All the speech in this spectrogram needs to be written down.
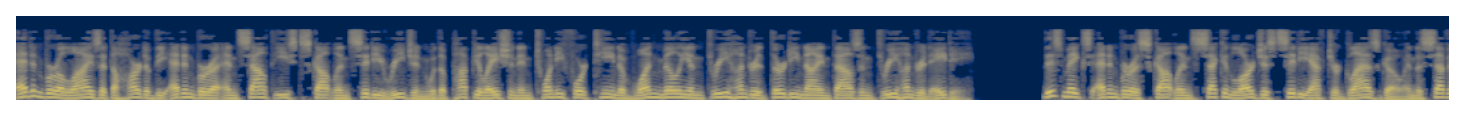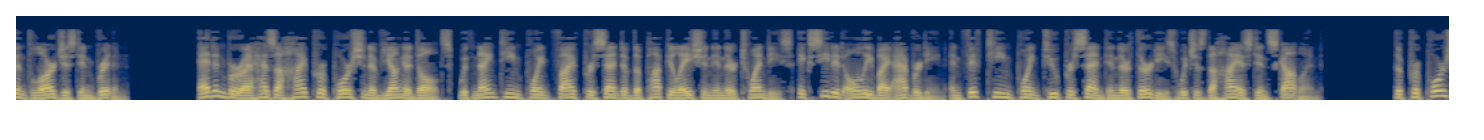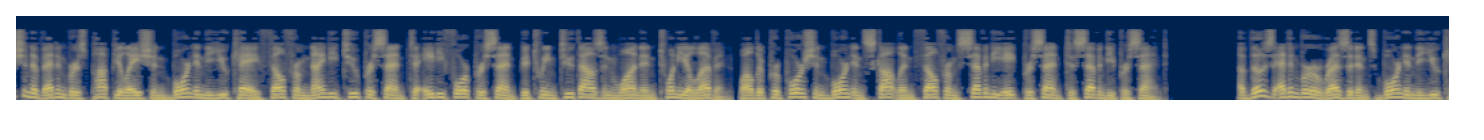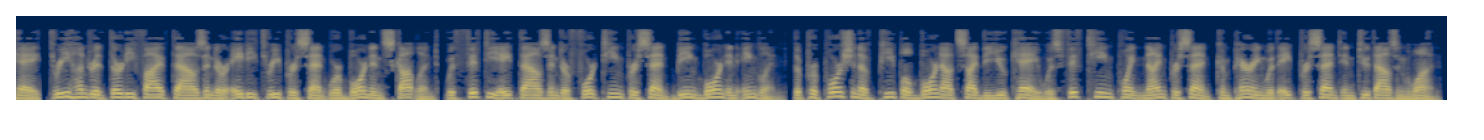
Edinburgh lies at the heart of the Edinburgh and South East Scotland City region with a population in 2014 of 1,339,380. This makes Edinburgh Scotland's second largest city after Glasgow and the seventh largest in Britain. Edinburgh has a high proportion of young adults, with 19.5% of the population in their 20s exceeded only by Aberdeen and 15.2% in their 30s which is the highest in Scotland. The proportion of Edinburgh's population born in the UK fell from 92% to 84% between 2001 and 2011, while the proportion born in Scotland fell from 78% to 70%. Of those Edinburgh residents born in the UK, 335,000 or 83% were born in Scotland, with 58,000 or 14% being born in England. The proportion of people born outside the UK was 15.9% comparing with 8% in 2001.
